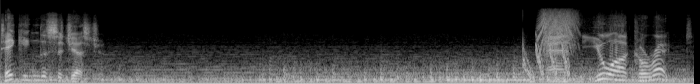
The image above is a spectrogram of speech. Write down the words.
Taking the suggestion. And you are correct.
